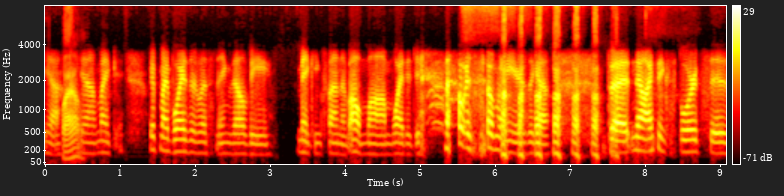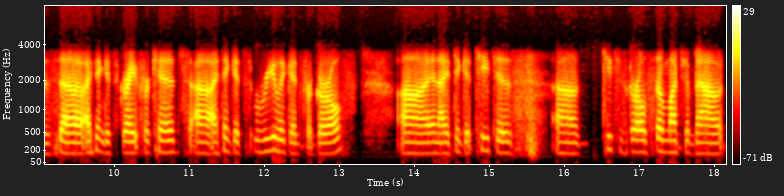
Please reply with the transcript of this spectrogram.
Yeah. Wow. Yeah, my if my boys are listening, they'll be making fun of, "Oh, mom, why did you?" that was so many years ago. but no, I think sports is. Uh, I think it's great for kids. Uh, I think it's really good for girls, uh, and I think it teaches uh, teaches girls so much about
